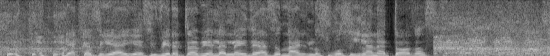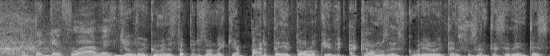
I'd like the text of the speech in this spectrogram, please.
ya casi hay, si hubiera todavía la ley de hace un año, los fusilan a todos. Qué suave. Yo le recomiendo a esta persona que aparte de todo lo que acabamos de descubrir ahorita en sus antecedentes,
